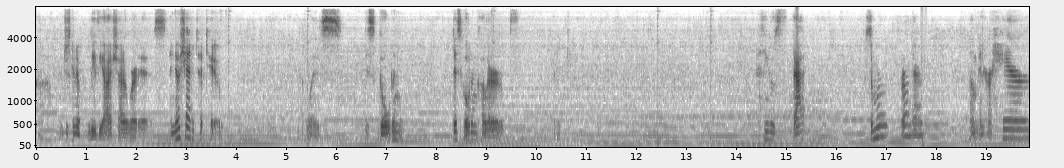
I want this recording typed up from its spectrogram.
Um, I'm just gonna leave the eyeshadow where it is. I know she had a tattoo. That was this golden, this golden color. I think it was that somewhere around there. Um, in her hair.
